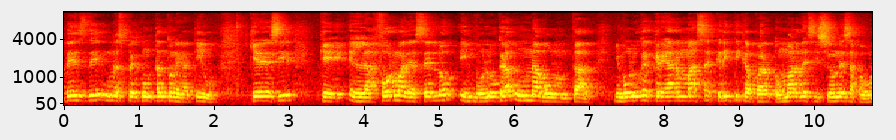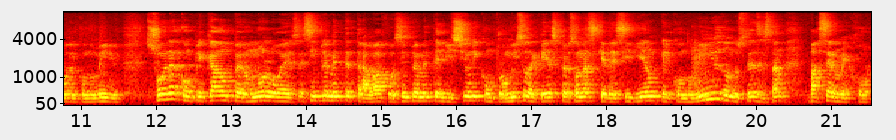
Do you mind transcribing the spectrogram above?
desde un aspecto un tanto negativo. Quiere decir que la forma de hacerlo involucra una voluntad, involucra crear masa crítica para tomar decisiones a favor del condominio. Suena complicado, pero no lo es. Es simplemente trabajo, es simplemente visión y compromiso de aquellas personas que decidieron que el condominio donde ustedes están va a ser mejor,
